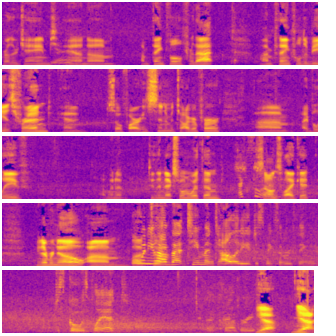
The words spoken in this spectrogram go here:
brother James, Yeah. and um, I'm thankful for that. I'm thankful to be his friend, and so far his cinematographer. Um, I believe I'm going to do the next one with him. Excellent. Sounds like it. You never know. Um, Well, when you uh, have that team mentality, it just makes everything just go as planned. That collaboration. Yeah, yeah.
